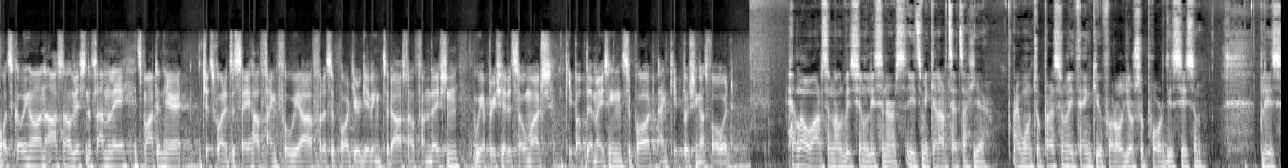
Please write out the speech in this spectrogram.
What's going on, Arsenal Vision family? It's Martin here. Just wanted to say how thankful we are for the support you're giving to the Arsenal Foundation. We appreciate it so much. Keep up the amazing support and keep pushing us forward. Hello, Arsenal Vision listeners. It's Mikel Arteta here. I want to personally thank you for all your support this season. Please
